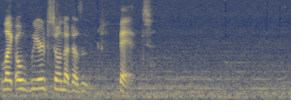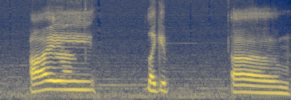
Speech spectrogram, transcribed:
like a weird stone that doesn't fit. I like it um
